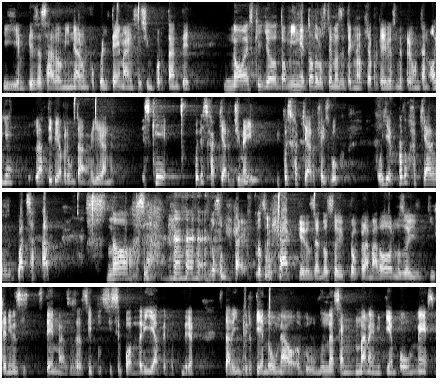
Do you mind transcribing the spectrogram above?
y empiezas a dominar un poco el tema, eso es importante. No es que yo domine todos los temas de tecnología, porque a veces me preguntan, oye, la típica pregunta me llegan, es que puedes hackear Gmail y puedes hackear Facebook. Oye, ¿puedo hackear WhatsApp? No, o sea, no soy, no soy hacker, o sea, no soy programador, no soy ingeniero en sistemas, o sea, sí, sí se podría, pero tendría que estar invirtiendo una, una semana de mi tiempo, un mes.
